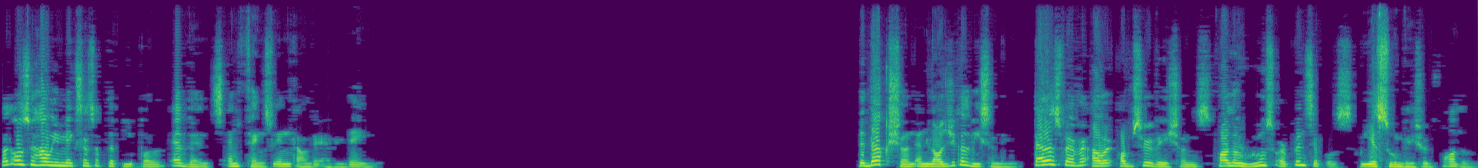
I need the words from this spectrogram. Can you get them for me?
but also how we make sense of the people, events, and things we encounter every day. Deduction and logical reasoning tell us whether our observations follow rules or principles we assume they should follow.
